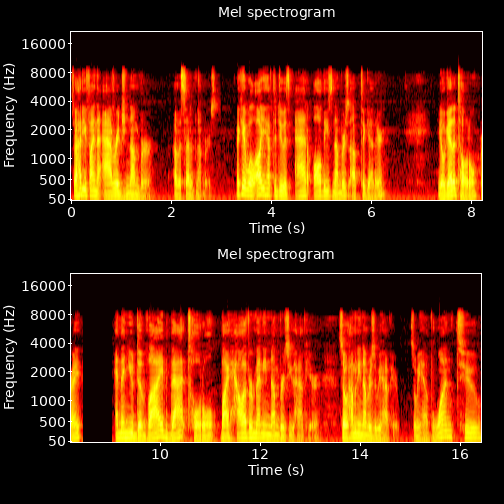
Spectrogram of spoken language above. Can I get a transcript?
So how do you find the average number of a set of numbers? Okay, well, all you have to do is add all these numbers up together. You'll get a total, right? And then you divide that total by however many numbers you have here. So how many numbers do we have here? So we have one, two,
